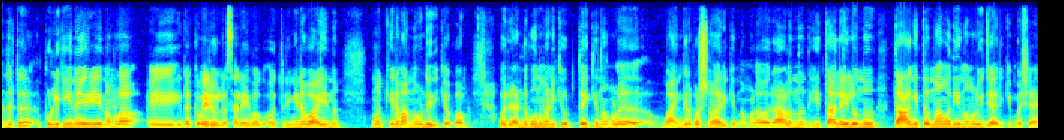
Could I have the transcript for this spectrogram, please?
എന്നിട്ട് പുള്ളിക്ക് ഇങ്ങനെ ഈ നമ്മളെ ഇതൊക്കെ വരുമല്ലോ സലൈവ ഒത്തിരി ഇങ്ങനെ വായിന്ന് നമുക്കിങ്ങനെ വന്നുകൊണ്ടിരിക്കും അപ്പം ഒരു രണ്ട് മൂന്ന് മണിക്കൂറത്തേക്ക് നമ്മൾ ഭയങ്കര പ്രശ്നമായിരിക്കും. നമ്മളെ ഒരാളൊന്ന് ഈ തലയിലൊന്ന് താങ്ങി തന്നാൽ മതി നമ്മൾ വിചാരിക്കും. പക്ഷേ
